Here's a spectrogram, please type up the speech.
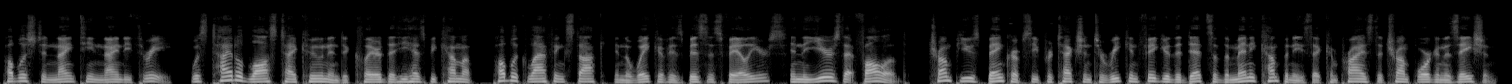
published in 1993, was titled Lost Tycoon and declared that he has become a public laughingstock in the wake of his business failures. In the years that followed, Trump used bankruptcy protection to reconfigure the debts of the many companies that comprised the Trump Organization,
